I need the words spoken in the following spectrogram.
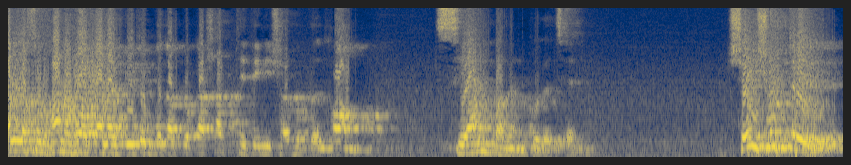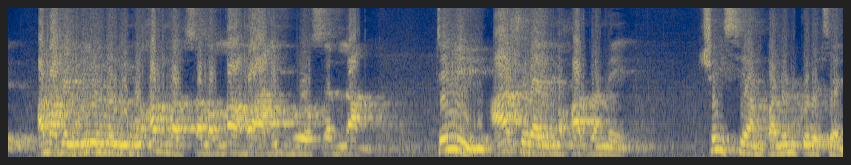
আল্লাহ সুবহান কৃতজ্ঞতা প্রকাশার্থে তিনি সর্বপ্রথম সিয়াম পালন করেছেন। সেই সূত্রে আমাদের প্রিয় নবী মোহাম্মদ সাল্লাহ আলী সাল্লাম তিনি আশুরাই মহারমে সেই সিয়াম পালন করেছেন।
